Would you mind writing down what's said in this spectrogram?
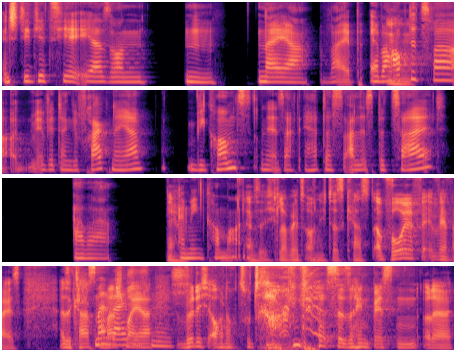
entsteht jetzt hier eher so ein, hm, naja, Vibe. Er behauptet zwar, er wird dann gefragt, naja, wie kommt's? Und er sagt, er hat das alles bezahlt, aber Ja. I mean, come on. Also ich glaube jetzt auch nicht, dass Carsten, obwohl, wer weiß. Also Carsten Man nicht. würde ich auch noch zutrauen, dass er seinen besten oder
